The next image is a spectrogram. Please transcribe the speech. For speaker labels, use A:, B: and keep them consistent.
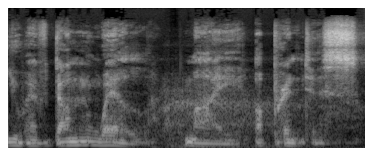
A: You have done well, my apprentice.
